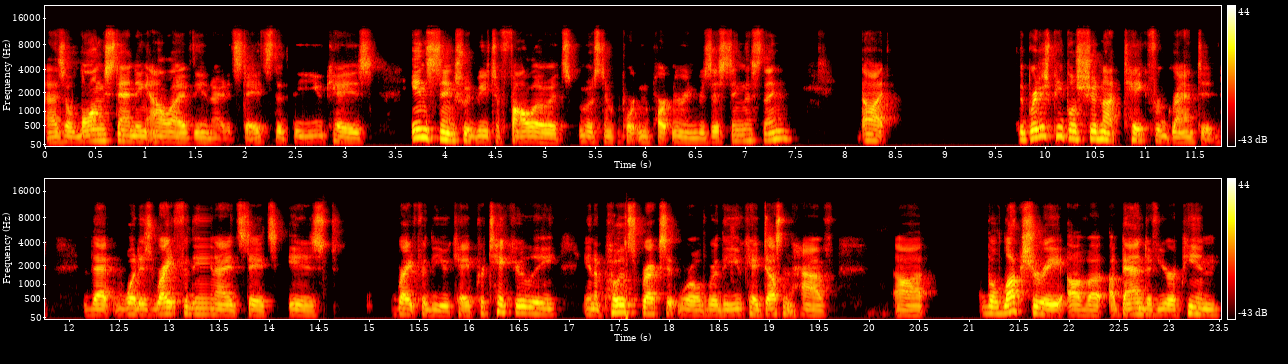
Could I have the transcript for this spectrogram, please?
as a long-standing ally of the United States, that the UK's instincts would be to follow its most important partner in resisting this thing, uh, the British people should not take for granted that what is right for the United States is right for the UK, particularly in a post Brexit world where the UK doesn't have uh, the luxury of a, a, band of European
